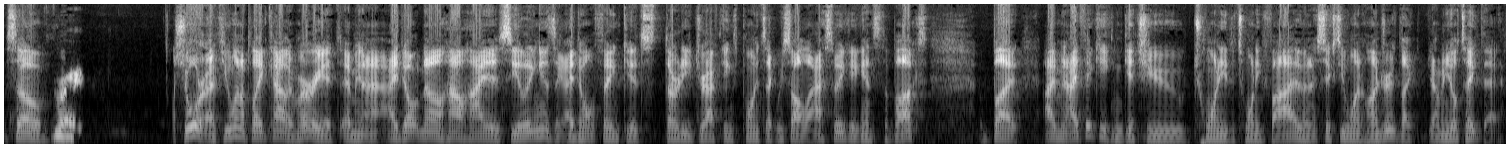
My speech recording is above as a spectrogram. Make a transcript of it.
So, right. Sure, if you want to play Kyler Murray, it, I mean, I, I, don't know how high his ceiling is. Like, I don't think it's 30 DraftKings points like we saw last week against the Bucks. But I mean, I think he can get you 20 to 25, and at 6100, like I mean, you'll take that.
